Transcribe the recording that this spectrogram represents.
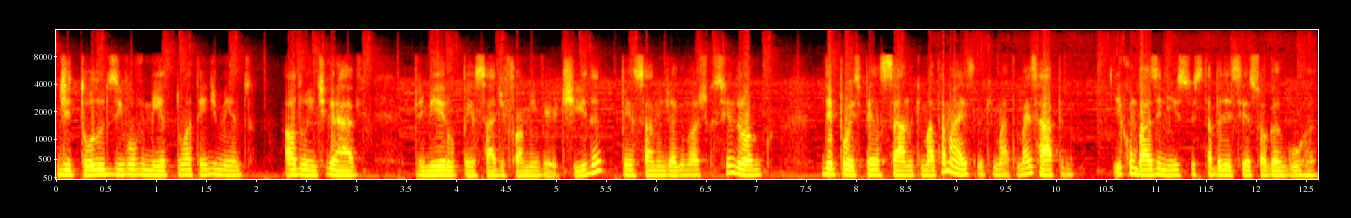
de todo o desenvolvimento do atendimento ao doente grave. Primeiro, pensar de forma invertida, pensar no diagnóstico sindrômico, depois pensar no que mata mais, no que mata mais rápido, e com base nisso estabelecer a sua gangorra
